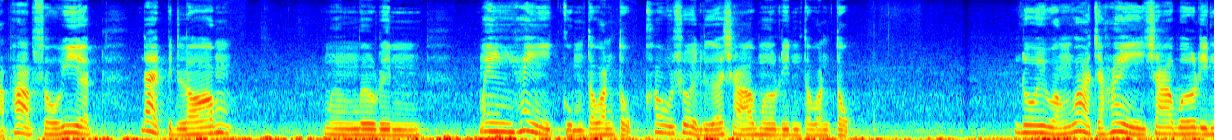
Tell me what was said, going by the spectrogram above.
หภาพโซเวียตได้ปิดล้อม เมืองเบอร์ลิน ไม่ให้กลุ่มตะวันตกเข้าช่วยเหลือชาวเบอร์ลินตะวันตก โดยหวังว่าจะให้ชาวเบอร์ลิน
